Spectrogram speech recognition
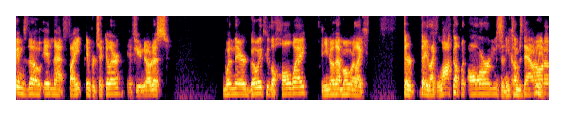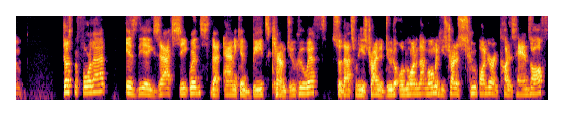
things though in that fight in particular. If you notice when they're going through the hallway, and you know that moment where like they're they like lock up with arms and he comes down Oh, on yeah. him. Just before that is the exact sequence that Anakin beats Count Dooku with. So that's what he's trying to do to Obi-Wan in that moment. He's trying to scoop under and cut his hands off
